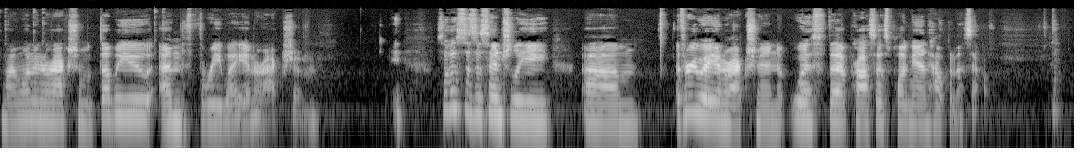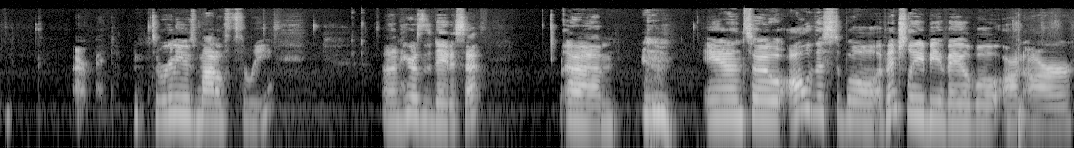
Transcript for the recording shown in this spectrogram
my one interaction with W, and the three-way interaction. So this is essentially um, a three-way interaction with the process plugin helping us out. All right, so we're going to use model 3. And here's the data set. Um, And so all of this will eventually be available on our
